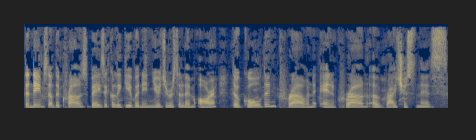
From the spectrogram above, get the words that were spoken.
The names of the crowns basically given in New Jerusalem are the Golden Crown and Crown of Righteousness.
